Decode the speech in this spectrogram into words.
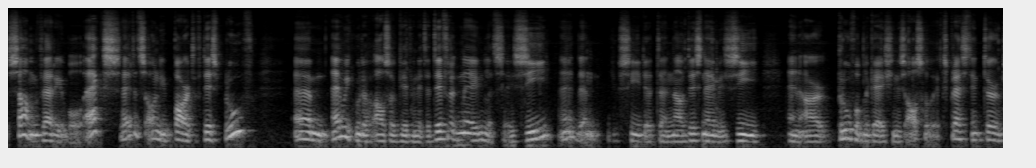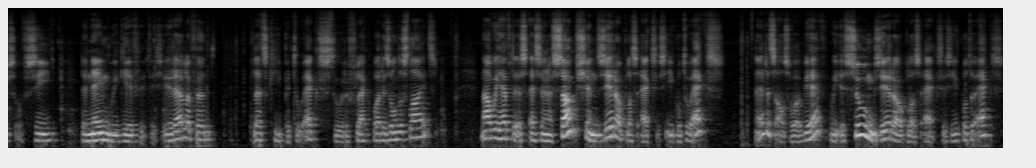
some variable x, hey, that's only part of this proof. Um, and we could have also given it a different name, let's say z, and then you see that uh, now this name is z and our proof obligation is also expressed in terms of z. The name we give it is irrelevant. Let's keep it to x to reflect what is on the slides. Now we have this as an assumption 0 plus x is equal to x. And that's also what we have. We assume 0 plus x is equal to x.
